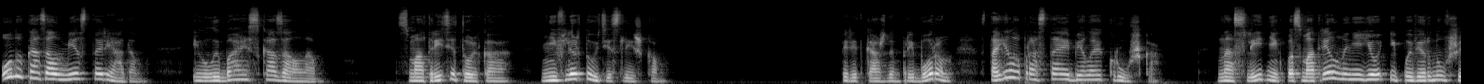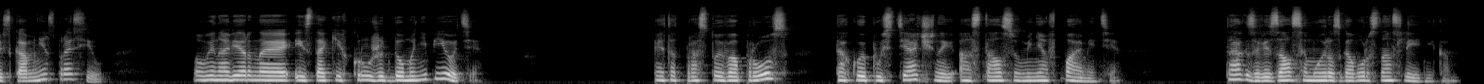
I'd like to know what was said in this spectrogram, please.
он указал место рядом и, улыбаясь, сказал нам, «Смотрите только, не флиртуйте слишком». Перед каждым прибором стояла простая белая кружка. Наследник посмотрел на нее и, повернувшись ко мне, спросил, «Вы, наверное, из таких кружек дома не пьете?» Этот простой вопрос, такой пустячный, остался у меня в памяти. Так завязался мой разговор с наследником.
